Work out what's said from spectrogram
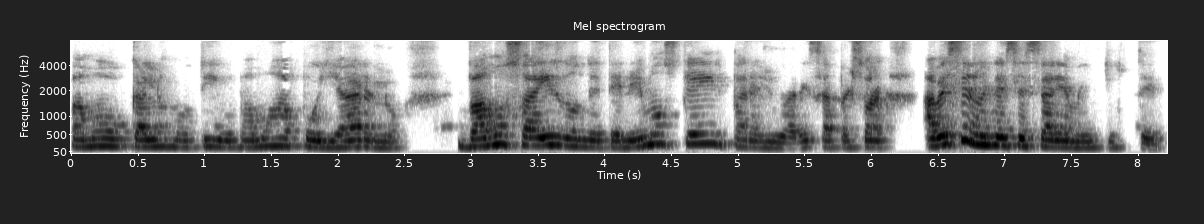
vamos a buscar los motivos, vamos a apoyarlo, vamos a ir donde tenemos que ir para ayudar a esa persona. A veces no es necesariamente usted,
